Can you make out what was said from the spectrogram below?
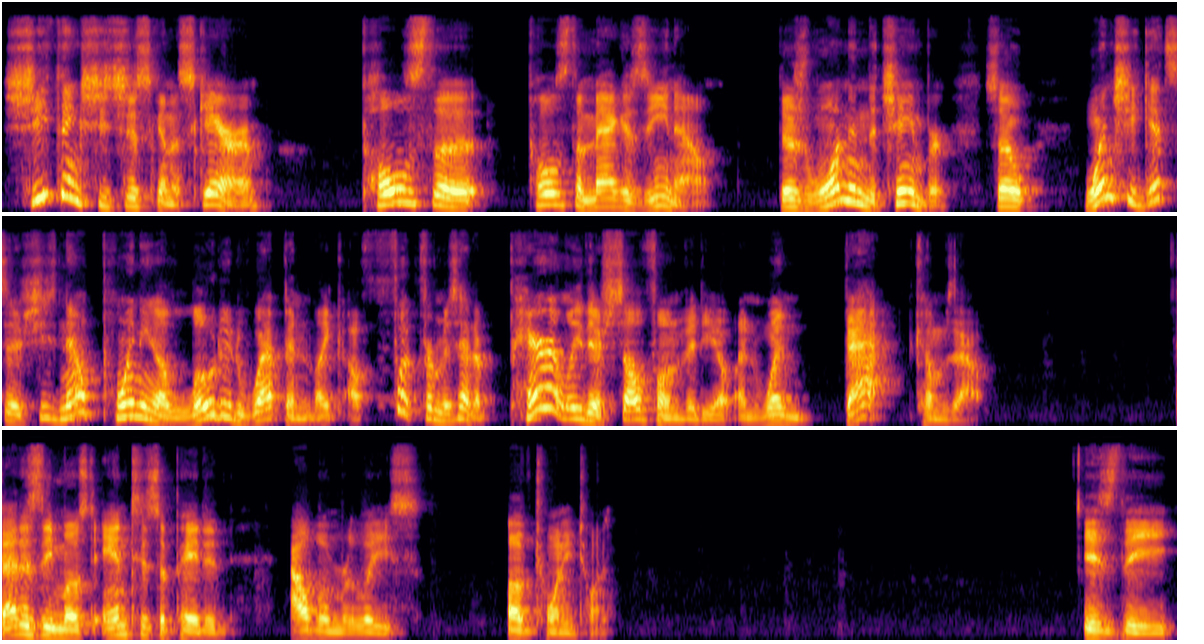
She thinks she's just gonna scare him, pulls the pulls the magazine out. There's one in the chamber. So when she gets there, she's now pointing a loaded weapon like a foot from his head. Apparently, there's cell phone video. And when that comes out, that is the most anticipated album release of 2020. Is the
